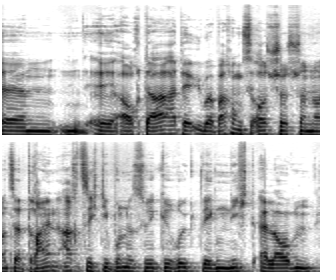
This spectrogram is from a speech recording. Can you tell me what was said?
Ähm, äh, auch da hat der Überwachungsausschuss schon 1983 die Bundeswehr gerügt wegen Nichterlauben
